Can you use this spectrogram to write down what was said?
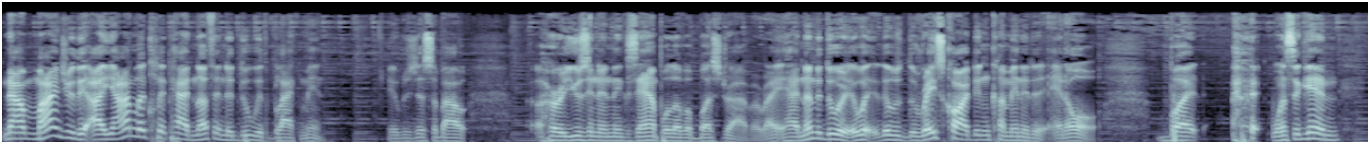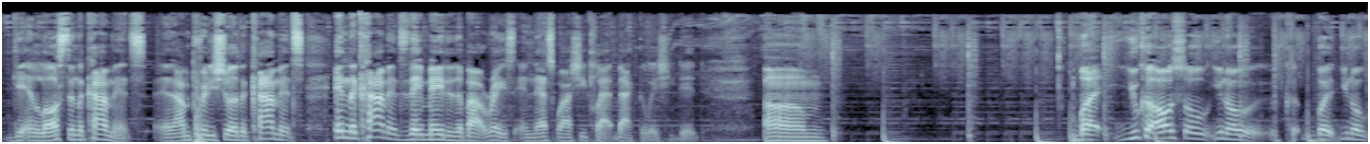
Now, mind you, the Iyanla clip had nothing to do with black men. It was just about her using an example of a bus driver, right? It had nothing to do with it. Was, it was the race car didn't come into it at all. But once again, getting lost in the comments, and I'm pretty sure the comments in the comments they made it about race, and that's why she clapped back the way she did. Um, but you could also, you know, but you know,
